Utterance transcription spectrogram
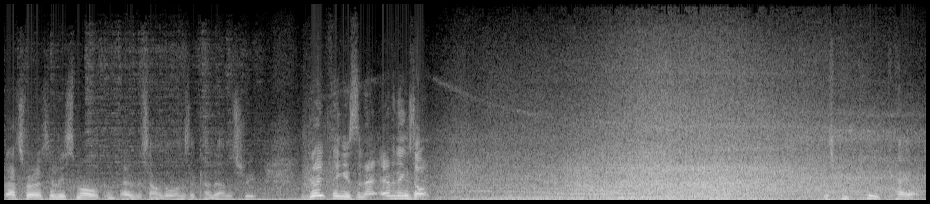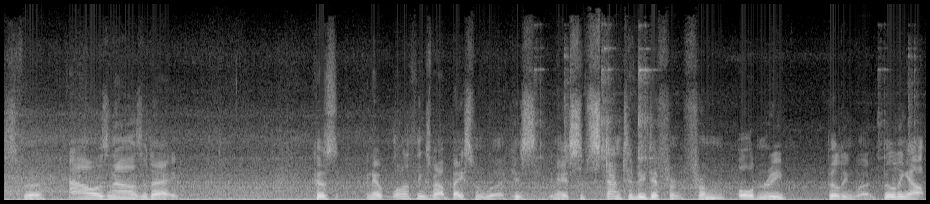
That's relatively small compared with some of the ones that come down the street. The great thing is that everything's on. It's complete chaos for hours and hours a day. Because, you know, one of the things about basement work is, you know, it's substantively different from ordinary building work. Building up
